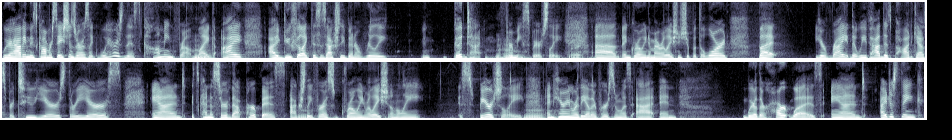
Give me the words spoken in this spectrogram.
we were having these conversations where I was like, where is this coming from? Hmm. Like I I do feel like this has actually been a really good time for mm-hmm. me spiritually Right. um, and growing in my relationship with the Lord. But you're right that we've had this podcast for two years, three years, and it's kind of served that purpose actually mm. for us growing relationally, spiritually, mm. and hearing where the other person was at and where their heart was. And I just think,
